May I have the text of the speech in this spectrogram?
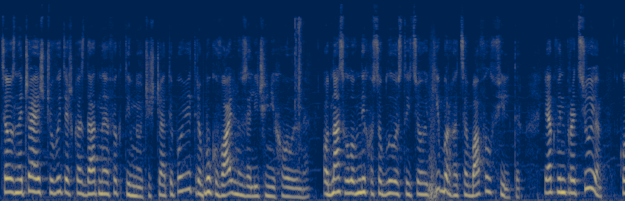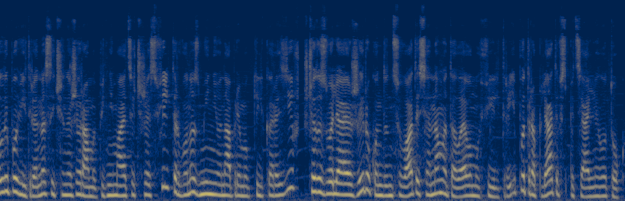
Це означає, що витяжка здатна ефективно очищати повітря буквально за лічені хвилини. Одна з головних особливостей цього кіборга це бафл-фільтр. Як він працює? Коли повітря, насичене жирами, піднімається через фільтр, воно змінює напрямок кілька разів, що дозволяє жиру конденсуватися на металевому фільтрі і потрапляти в спеціальний лоток.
